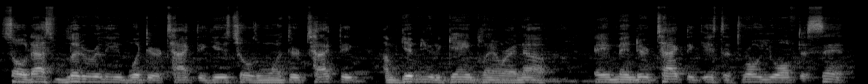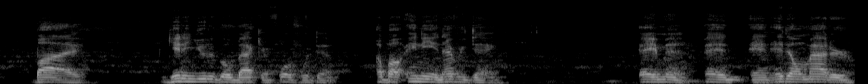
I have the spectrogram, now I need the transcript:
So that's literally what their tactic is, chosen ones. Their tactic, I'm giving you the game plan right now. Amen. Their tactic is to throw you off the scent by getting you to go back and forth with them about any and everything. Amen. And and it don't matter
